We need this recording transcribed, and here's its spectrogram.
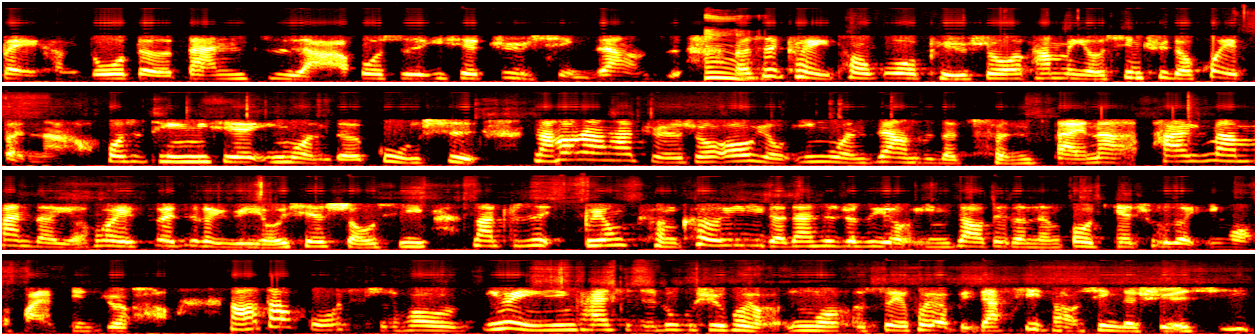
背很多的单字啊，或是一些句型这样子，而是可以透过比如说他们有兴趣的绘本啊，或是听一些英文的故事，然后让他觉得说哦有英文这样子的存在，那他慢慢的也会对这个语言有一些熟悉，那就是不用很刻意的，但是就是有营造这个能够接触的英文环境就好。然后到国时候，因为已经开始陆续会有英文，所以会有比较系统性的学习。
